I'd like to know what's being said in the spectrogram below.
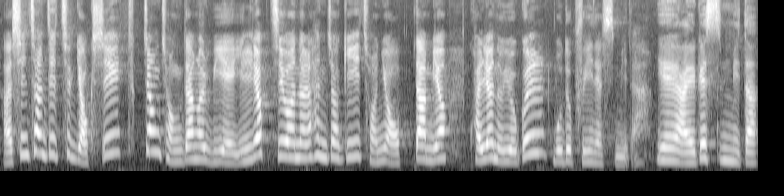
아, 신천지 측 역시 특정 정당을 위해 인력 지원을 한 적이 전혀 없다며 관련 의혹을 모두 부인했습니다. 예, 알겠습니다.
